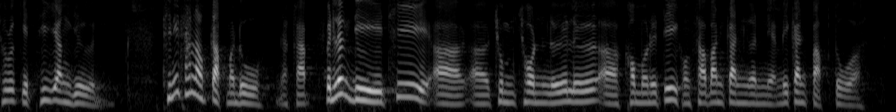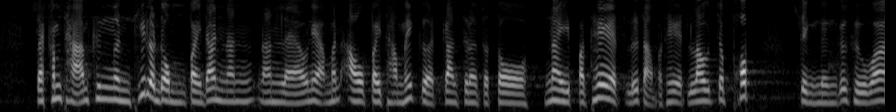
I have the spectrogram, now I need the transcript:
ธุรกิจที่ยั่งยืน ทีนี้ถ้าเรากลับมาดูนะครับเป็นเรื่องดีที่ชุมชนหรือหรือคอมมูนิตี้ของสถาบันการเงินเนี่ยมีการปรับตัว แต่คำถามคือเงินที่ระดมไปด้านนั้นนั้นแล้วเนี่ยมันเอาไปทำให้เกิดการเจริญเติบโตในประเทศหรือต่างประเทศเราจะพบ สิ่งหนึ่งก็คือว่า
